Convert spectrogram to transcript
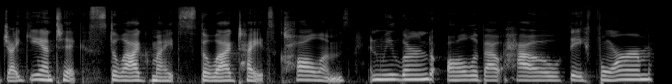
gigantic stalagmites, stalactites, columns and we learned all about how they form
